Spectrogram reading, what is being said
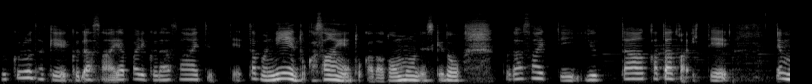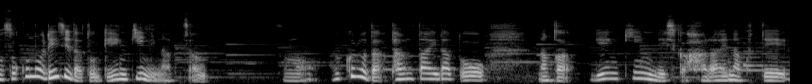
袋だけください、やっぱりくださいって言って、多分2円とか3円とかだと思うんですけど、くださいって言った方がいて、でもそこのレジだと現金になっちゃう。その袋だ単体だとなんか現金でしか払えなくて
